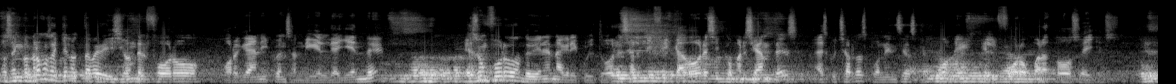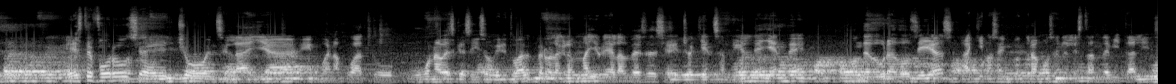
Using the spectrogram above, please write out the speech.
Nos encontramos aquí en la octava edición del Foro Orgánico en San Miguel de Allende. Es un foro donde vienen agricultores, certificadores y comerciantes a escuchar las ponencias que pone el foro para todos ellos. Este foro se ha hecho en Celaya, en Guanajuato, hubo una vez que se hizo virtual, pero la gran mayoría de las veces se ha hecho aquí en San Miguel de Allende, donde dura dos días. Aquí nos encontramos en el stand de Vitalis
